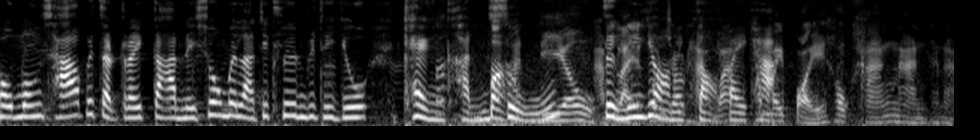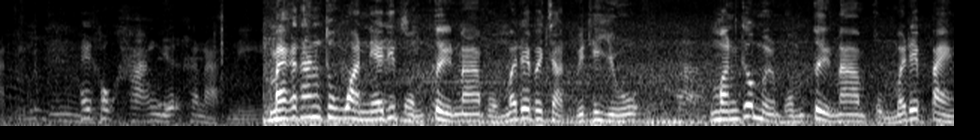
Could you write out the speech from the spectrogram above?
6โมงเช้าไปจัดรายการในช่วงเวลาที่คลื่นวิทยุแข่งขันสูงบาทเดียวจึงไม่ยอมอีกต่อไปค่ะทำไมปล่อยให้เขาค้างนานขนาดนี้ ให้เขาค้างเยอะขนาดนี้แม้กระทั่งทุกวันเนี้ยที่ผมตื่นมาผมไม่ได้ไปจัดวิทยุ มันก็เหมือนผมตื่นมาผมไม่ได้แปรง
